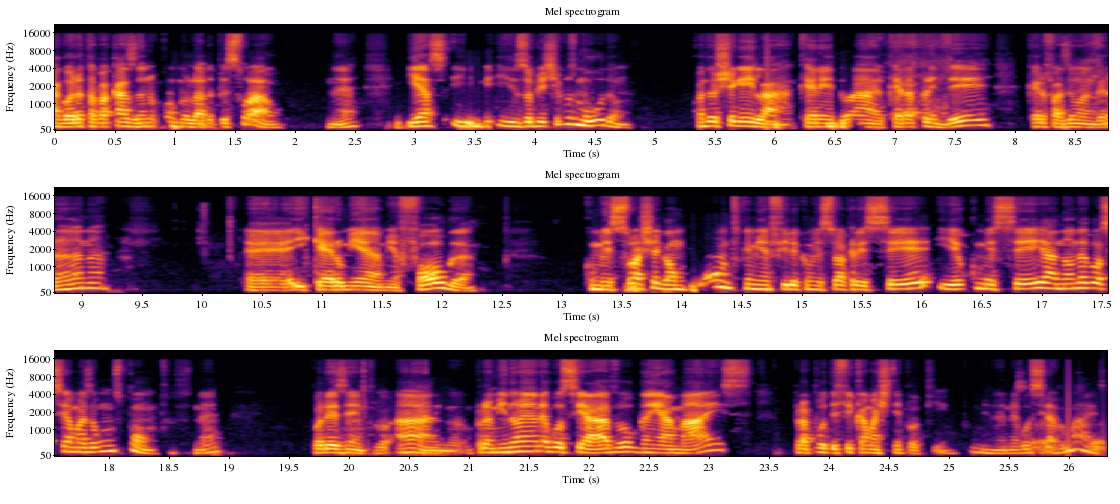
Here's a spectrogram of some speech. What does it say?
agora eu estava casando com o meu lado pessoal, né? E, as, e, e, os objetivos mudam. Quando eu cheguei lá, querendo, ah, eu quero aprender, quero fazer uma grana, é, e quero minha, minha folga, começou a chegar um ponto que minha filha começou a crescer e eu comecei a não negociar mais alguns pontos, né? Por exemplo, ah, para mim não é negociável ganhar mais para poder ficar mais tempo aqui. Não é negociável mais.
